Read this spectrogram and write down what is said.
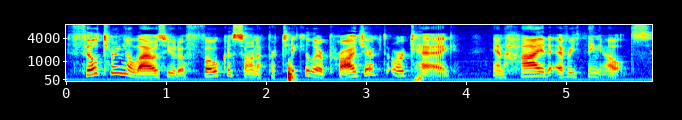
Filtering allows you to focus on a particular project or tag and hide everything else.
